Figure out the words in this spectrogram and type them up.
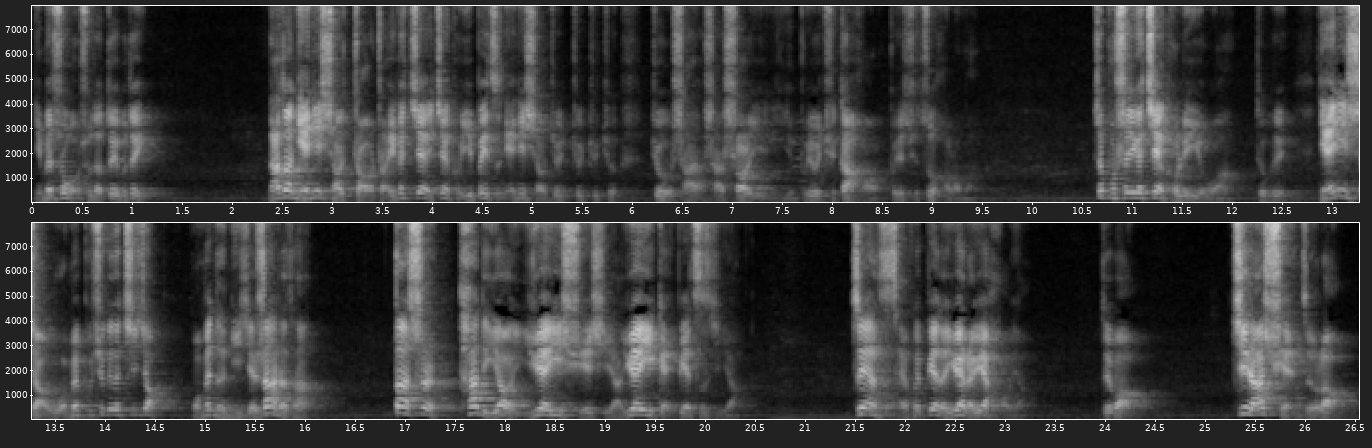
你们说我说的对不对？难道年龄小找找一个借借口，一辈子年龄小就就就就就啥啥事儿也也不用去干好，不用去做好了吗？这不是一个借口理由啊，对不对？年龄小，我们不去跟他计较，我们能理解，让着他，但是他得要愿意学习啊，愿意改变自己呀。这样子才会变得越来越好呀，对吧？既然选择了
